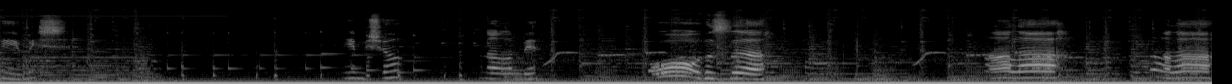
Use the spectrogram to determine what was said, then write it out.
Neymiş? Neymiş o? Alalım bir. Oo hızlı. Allah. Allah.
